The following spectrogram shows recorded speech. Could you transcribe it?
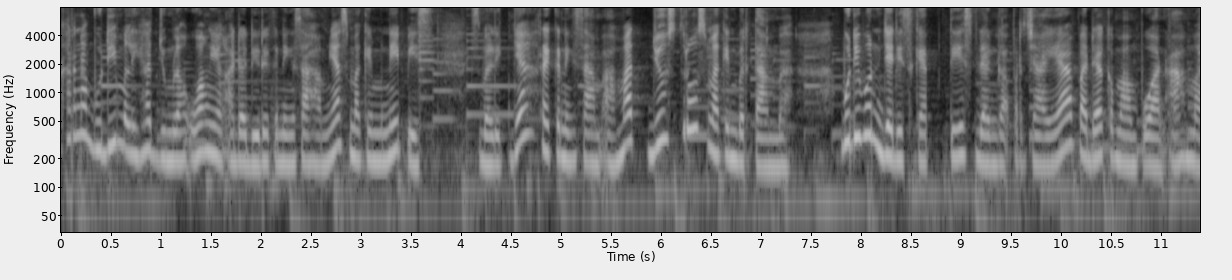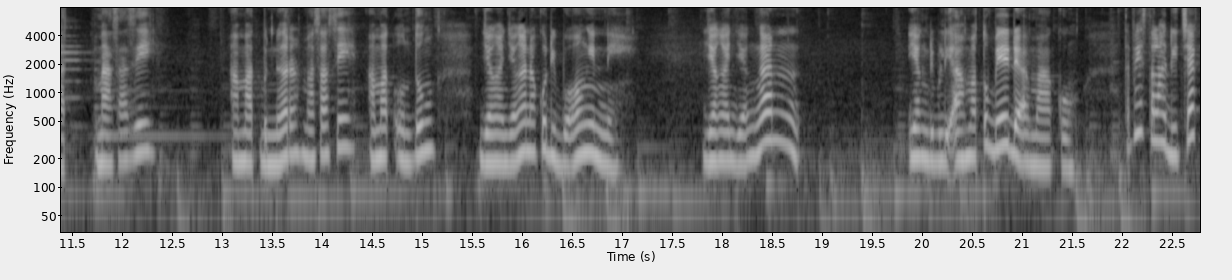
Karena Budi melihat jumlah uang yang ada di rekening sahamnya semakin menipis. Sebaliknya, rekening saham Ahmad justru semakin bertambah. Budi pun menjadi skeptis dan gak percaya pada kemampuan Ahmad. Masa sih? Ahmad bener? Masa sih? Ahmad untung? Jangan-jangan aku dibohongin nih. Jangan-jangan yang dibeli Ahmad tuh beda sama aku. Tapi setelah dicek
